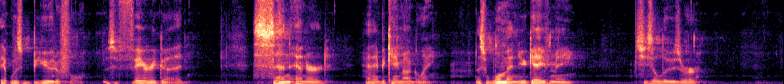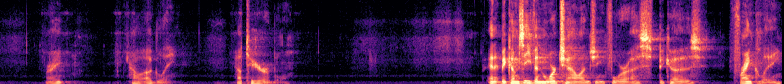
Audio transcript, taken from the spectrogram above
it was beautiful. It was very good sin entered and it became ugly. This woman you gave me, she's a loser. Right? How ugly. How terrible. And it becomes even more challenging for us because, frankly,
